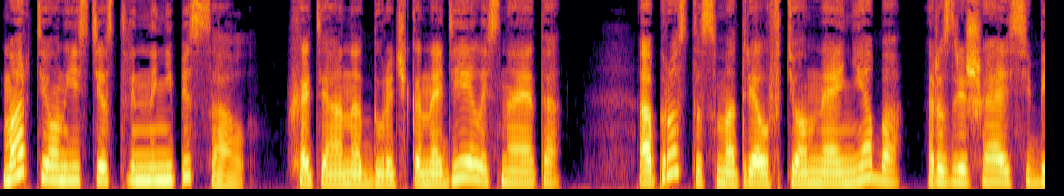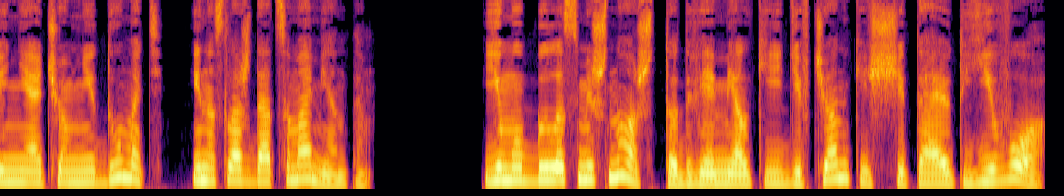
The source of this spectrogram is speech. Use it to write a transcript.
Марте он, естественно, не писал, хотя она, дурочка, надеялась на это, а просто смотрел в темное небо, разрешая себе ни о чем не думать и наслаждаться моментом. Ему было смешно, что две мелкие девчонки считают его,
